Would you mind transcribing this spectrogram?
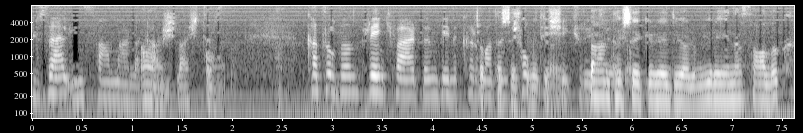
güzel insanlarla Amin, karşılaştırsın. amin. Katıldın, renk verdin, beni kırmadın. Çok teşekkür çok ediyorum. teşekkür ben ediyorum. teşekkür ediyorum. Yüreğine sağlık.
